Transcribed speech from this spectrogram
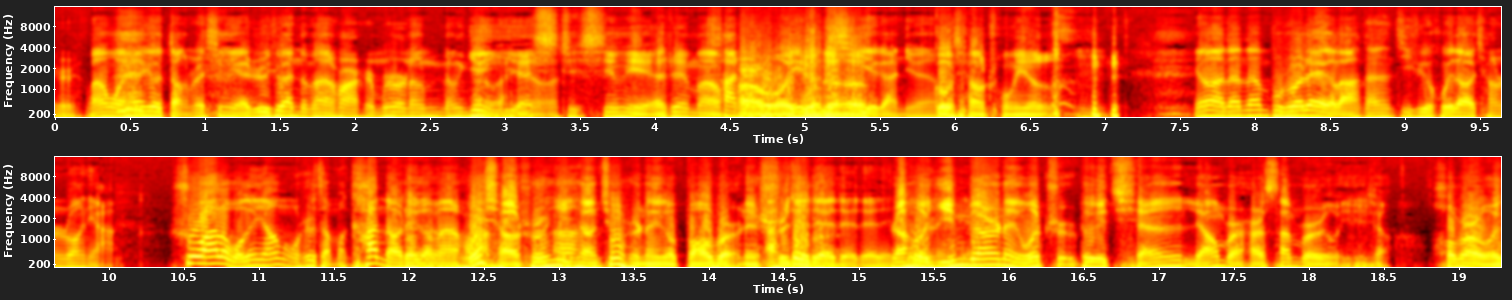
是，完我现在就等着星野之轩的漫画什么时候能 能印一印啊？这星野这漫画，我觉得感觉。够呛重印了。嗯，行了，咱咱不说这个了，咱继续回到强势装甲。说完了，我跟杨总是怎么看到这个漫画？我小时候印象就是那个薄本那啊，十几对本，对对对对。然后银边那个我只对前两本还是三本有印象，后边我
